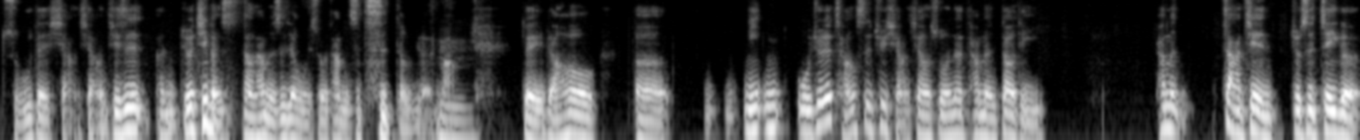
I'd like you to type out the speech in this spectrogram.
族的想象，其实很就基本上他们是认为说他们是次等人嘛。嗯对，然后呃，你你，我觉得尝试去想象说，那他们到底，他们乍见就是这个，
